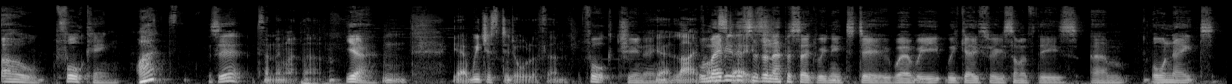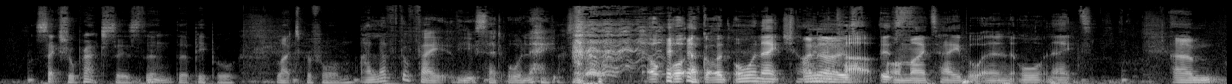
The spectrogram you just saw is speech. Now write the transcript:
Oh, forking. What? Is it? Something like that. Yeah. Mm. Yeah, we just did all of them. Fork tuning. Yeah, live Well, maybe this is an episode we need to do where we, we go through some of these um, ornate sexual practices that, Mm. that people like to perform. I love the way that you said ornate. oh, oh, I've got an ornate china know, it's- cup it's- on my table and an ornate Um,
